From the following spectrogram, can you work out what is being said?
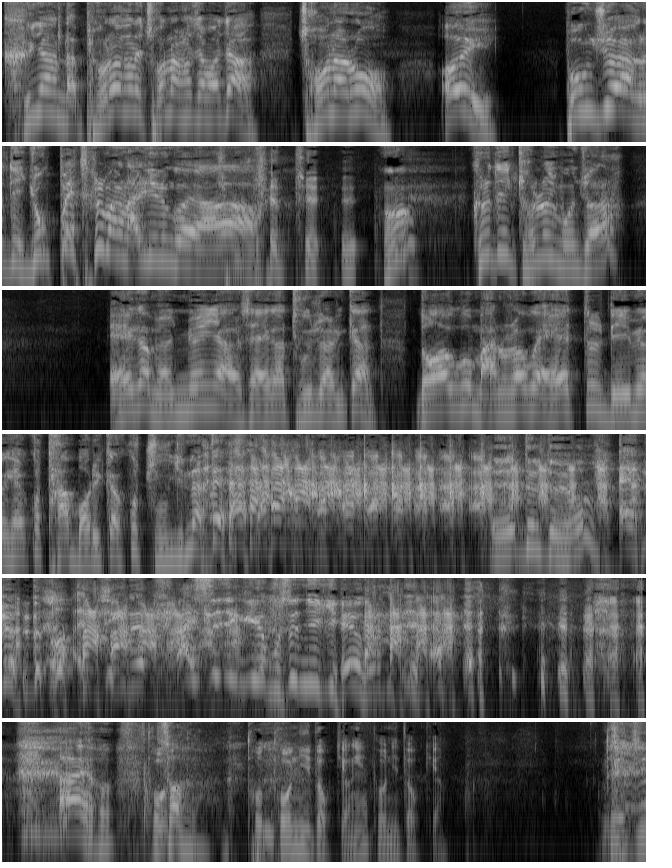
그냥 나 벼랑 안에 전화를 하자마자 전화로 어이 봉주야 그랬더니 욕 배틀을 막 날리는 거야. 배틀. 어? 그러더니 결론이 뭔 줄 알아? 애가 몇 명이냐? 그래서 애가 둘이라니까 너하고 마누라하고 애들 네명 해갖고 다 머리 깎고 죽이나 대. 애들도요? 애들도 아이씨 그래. 아이씨 그게 무슨 얘기예요? 그랬더니 아유 돈, 도, 돈이 독경이야, 돈이 독경. 돼지.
